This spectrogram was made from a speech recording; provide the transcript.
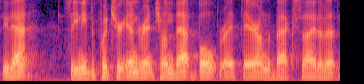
See that? So you need to put your end wrench on that bolt right there on the back side of it.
